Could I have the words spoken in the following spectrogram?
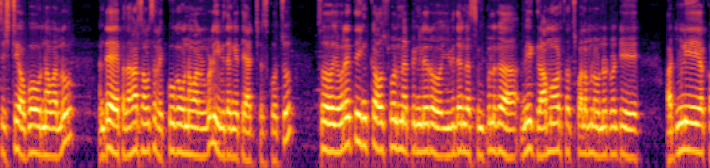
సిక్స్టీ అబోవ్ ఉన్న వాళ్ళు అంటే పదహారు సంవత్సరాలు ఎక్కువగా ఉన్న వాళ్ళని కూడా ఈ విధంగా అయితే యాడ్ చేసుకోవచ్చు. సో ఎవరైతే ఇంకా హౌస్ హోల్డ్ మ్యాపింగ్ లేరో ఈ విధంగా సింపుల్గా మీ గ్రామవారి సచివాలయంలో ఉన్నటువంటి అడ్మిన్ యొక్క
